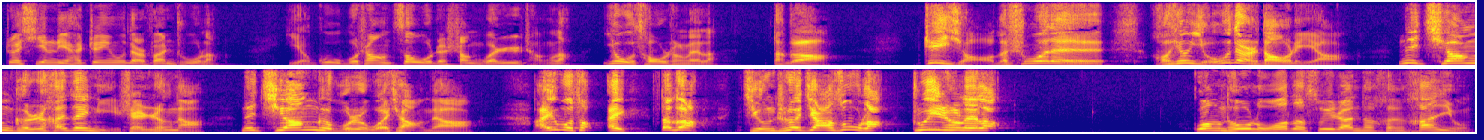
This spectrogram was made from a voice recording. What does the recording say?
这心里还真有点犯怵了，也顾不上揍着上官日成了，又凑上来了。大哥，这小子说的好像有点道理啊。那枪可是还在你身上呢，那枪可不是我抢的。哎呦我操！哎，大哥，警车加速了，追上来了。光头骡子虽然他很悍勇，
